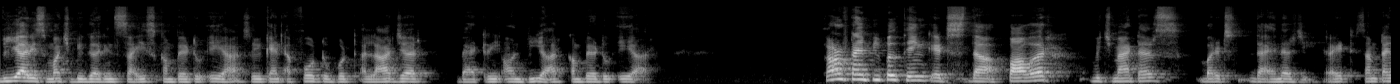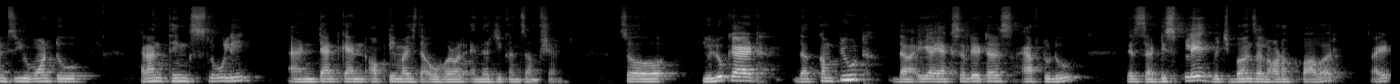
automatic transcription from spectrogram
VR is much bigger in size compared to AR, so you can afford to put a larger battery on VR compared to AR. A lot of time people think it's the power which matters, but it's the energy, right? Sometimes you want to run things slowly and that can optimize the overall energy consumption. So you look at the compute the AI accelerators have to do there's a display which burns a lot of power, right?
